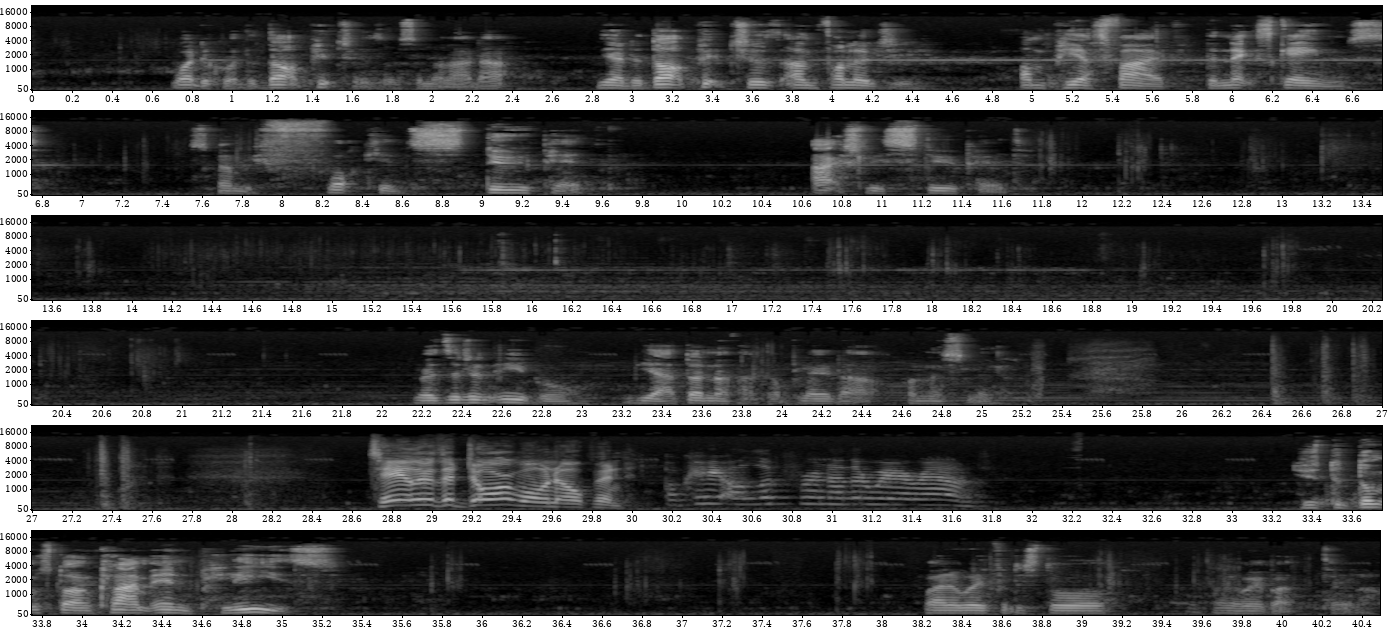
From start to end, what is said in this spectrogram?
what do you call it, the Dark Pictures or something like that? Yeah, the Dark Pictures anthology on PS5. The next games. It's gonna be fucking stupid. Actually stupid. Resident Evil. Yeah, I don't know if I can play that, honestly. Taylor, the door won't open. Okay, I'll look for another way around. Use the dumpster and climb in, please. Find a way for the store. Find a way back to Taylor.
